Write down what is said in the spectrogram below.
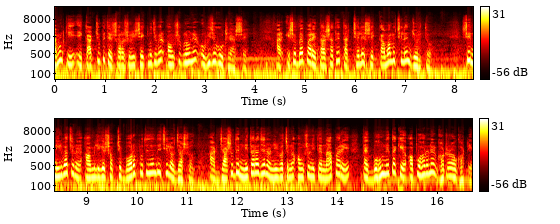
এমনকি এই কারচুপিতে সরাসরি শেখ মুজিবের অংশগ্রহণের অভিযোগও উঠে আসে। আর এসব ব্যাপারে তার সাথে তার ছেলে শেখ কামালও ছিলেন জড়িত। সে নির্বাচনে আওয়ামী লীগের সবচেয়ে বড় প্রতিদ্বন্দ্বী ছিল জাসদ। আর জাসদের নেতারা যেন নির্বাচনে অংশ নিতে না পারে, তাই বহু নেতাকে অপহরণের ঘটনাও ঘটে।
